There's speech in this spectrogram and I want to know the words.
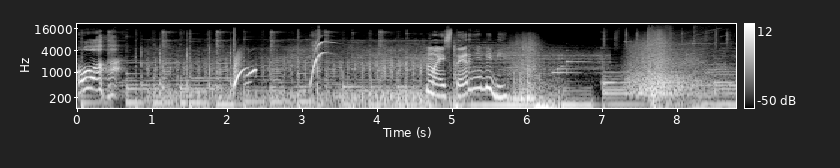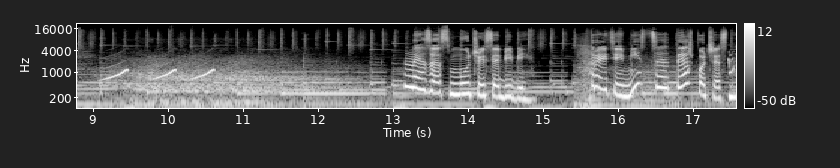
Ога! Майстерня Бібі. Не засмучуйся, Бібі. Третє місце теж почесне.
